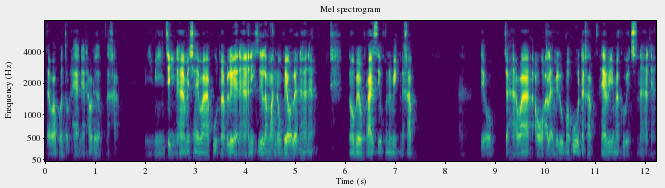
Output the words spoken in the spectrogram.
แต่ว่าผลตอบแทนเนี่ยเท่าเดิมนะครับ มีมีจริงนะฮะไม่ใช่ว่าพูดมาไปเรื่อยนะฮะอันนี้คือรางวัลโนเบลเลยนะฮะเนี่ยโนเบลไพรส์อีโคโนมิกนะครับเดี๋ยวจะหาว่าเอาอะไรไม่รู้มาพูดนะครับแฮร์รี่มาร์โควิชนะฮะเนี่ย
